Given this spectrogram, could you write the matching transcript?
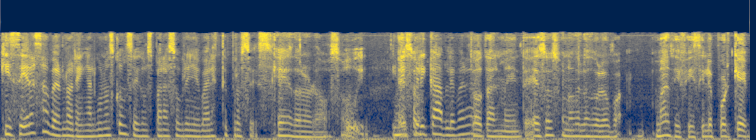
Quisiera saber, Lorena, algunos consejos para sobrellevar este proceso. Qué doloroso. Uy, inexplicable, ¿verdad? Totalmente. Eso es uno de los ma- más difíciles porque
